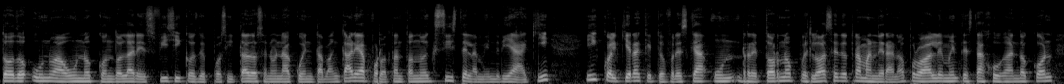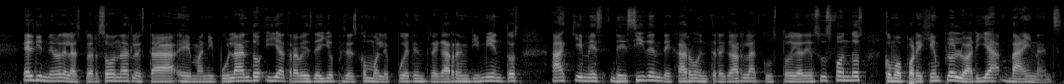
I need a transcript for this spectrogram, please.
todo uno a uno con dólares físicos depositados en una cuenta bancaria, por lo tanto no existe la minería aquí y cualquiera que te ofrezca un retorno, pues lo hace de otra manera, ¿no? Probablemente está jugando con el dinero de las personas, lo está eh, manipulando y a través de ello, pues es como le puede entregar rendimientos a quienes deciden dejar o entregar la custodia de sus fondos, como por ejemplo lo haría Binance.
